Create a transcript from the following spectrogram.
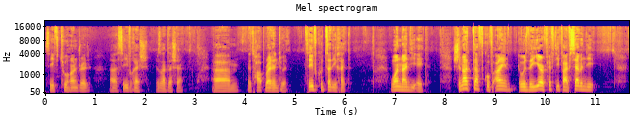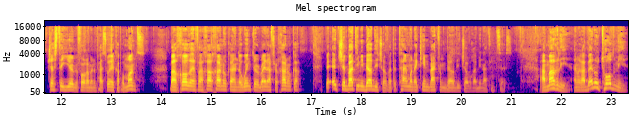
Seif 200, uh, Seif Resh, Izrat Hashem. Um, let's hop right into it. Seif Kuf Tzadik Chet. 198. Shanat Taf. It was the year 5570, just a year before Rabbeinu passed away, a couple months. Ba'choref Chanukah, in the winter, right after Chanukah. Be'et shebati mi Berdichov, at the time when I came back from Berdichov, Rabbi Nathan says. Amarli, and Rabbeinu told me,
